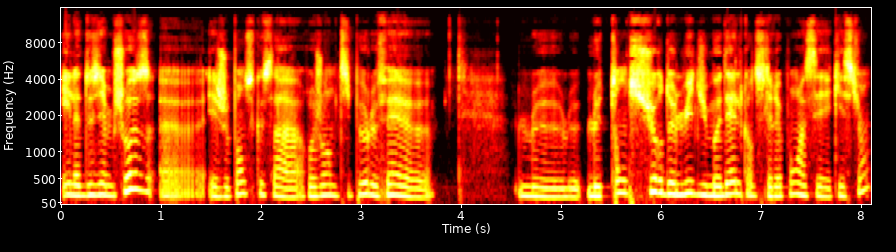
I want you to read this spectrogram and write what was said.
Et la deuxième chose, euh, et je pense que ça rejoint un petit peu le fait, euh, le, ton sûr de lui du modèle quand il répond à ces questions,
